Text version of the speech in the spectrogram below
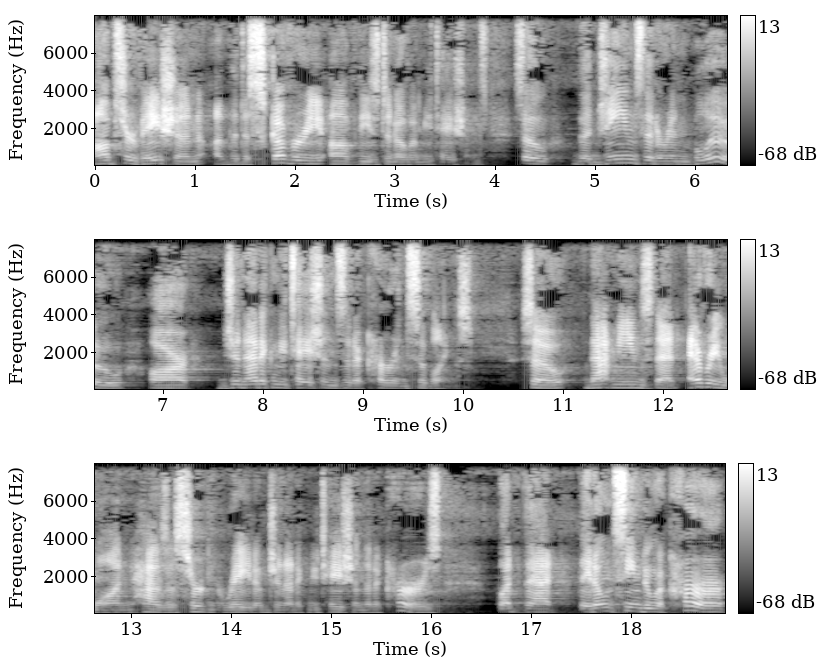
observation of the discovery of these de novo mutations. So the genes that are in blue are genetic mutations that occur in siblings. So that means that everyone has a certain rate of genetic mutation that occurs. but that they don't seem to occur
